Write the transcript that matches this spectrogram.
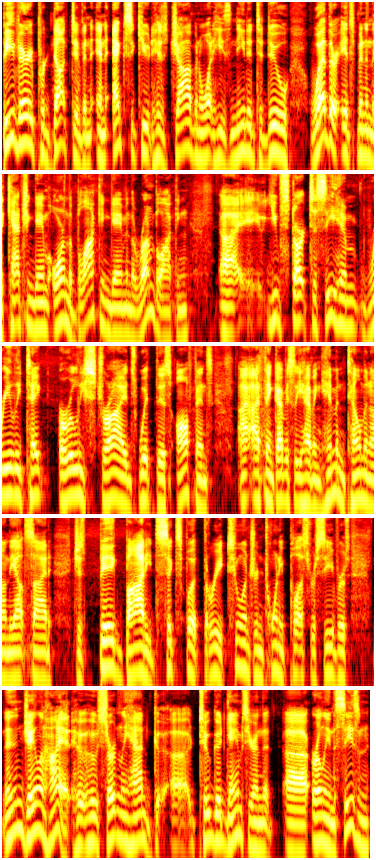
be very productive and, and execute his job and what he's needed to do, whether it's been in the catching game or in the blocking game, in the run blocking. Uh, you start to see him really take early strides with this offense. I, I think obviously having him and Tillman on the outside, just big bodied, six foot three, 220 plus receivers, and then Jalin Hyatt, who, who certainly had uh, two good games here in the uh, early in the season,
